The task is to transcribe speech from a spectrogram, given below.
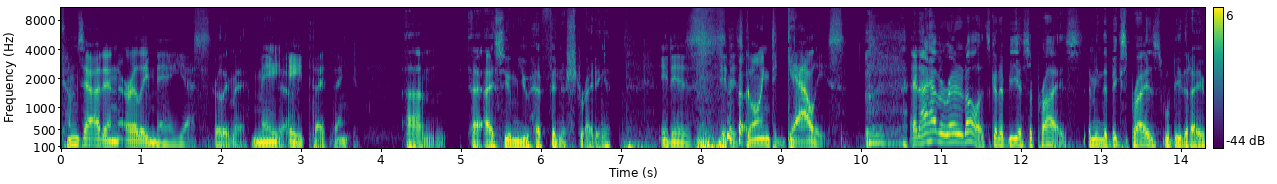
Comes out in early May, yes. Early May. May Yeah. 8th, I think. Um, I assume you have finished writing it, It is. It is going to galleys. and I haven't read it all. It's going to be a surprise. I mean, the big surprise will be that I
